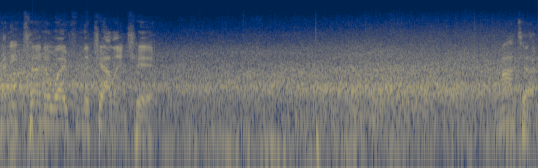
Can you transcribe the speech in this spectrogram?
Can he turn away from the challenge here? Mata.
